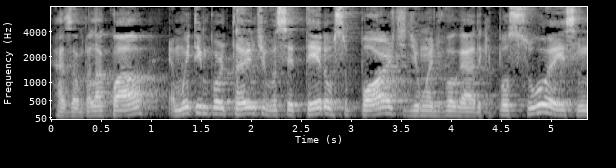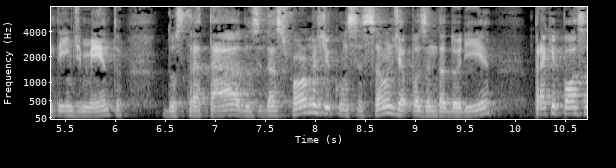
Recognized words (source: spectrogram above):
Razão pela qual é muito importante você ter o suporte de um advogado que possua esse entendimento dos tratados e das formas de concessão de aposentadoria para que possa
